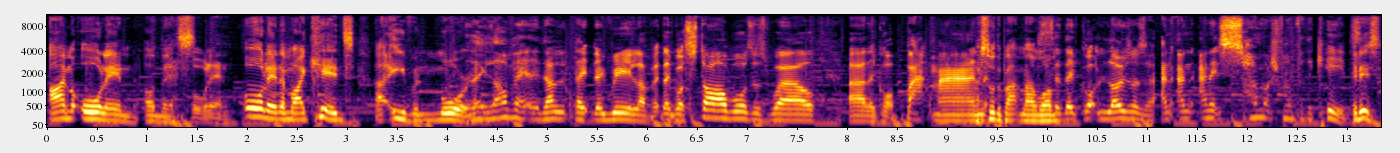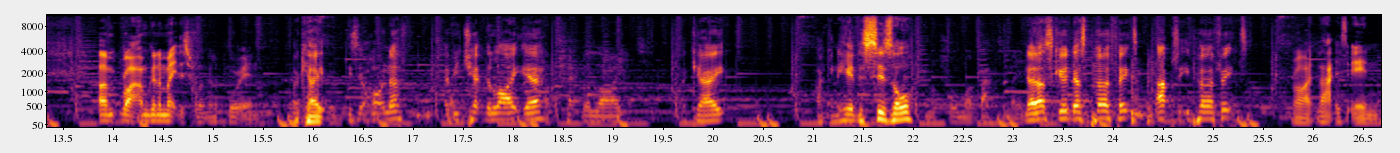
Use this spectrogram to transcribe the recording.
I'm all in on this. All in. All in, and my kids are even more. in. They love it. They, they, they really love it. They've got Star Wars as well. Uh, they've got Batman. I saw the Batman one. So they've got loads of and, and and it's so much fun for the kids. It is. Um, right, I'm going to make this. One. I'm going to pour it in. Okay. Is it hot enough? Have you checked the light? Yeah. I'll check the light. Okay. I can hear the sizzle. I'm not sure my batter. No, that's good. That's perfect. Absolutely perfect. Right, that is in.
